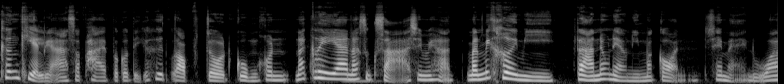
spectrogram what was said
เครื่องเขียนหรืออาสพายปกติก็คือตอบโจทย์กลุ่มคนนักเรียนนักศึกษาใช่ไหมคะมันไม่เคยมีร้านแนวแนวๆนี้มาก่อน ใช่ไหมหรือว่า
